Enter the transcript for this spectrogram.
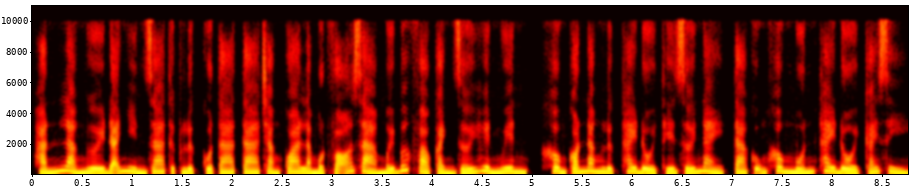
Hắn là người đã nhìn ra thực lực của ta ta chẳng qua là một võ giả mới bước vào cảnh giới huyền nguyên, không có năng lực thay đổi thế giới này ta cũng không muốn thay đổi cái gì.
